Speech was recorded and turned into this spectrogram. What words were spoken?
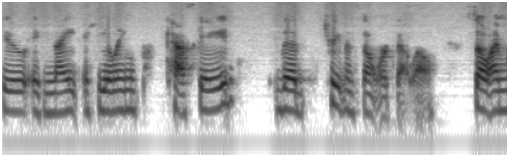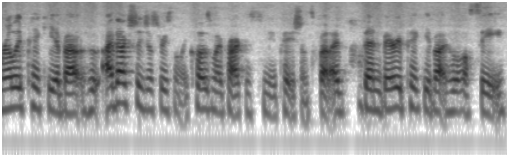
to ignite a healing cascade, the treatments don't work that well. So I'm really picky about who, I've actually just recently closed my practice to new patients, but I've been very picky about who I'll see.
